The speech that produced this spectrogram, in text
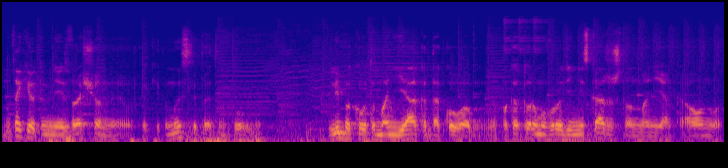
Ну, такие вот у меня извращенные вот какие-то мысли по этому поводу. Либо какого-то маньяка такого, по которому вроде не скажешь, что он маньяк, а он вот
